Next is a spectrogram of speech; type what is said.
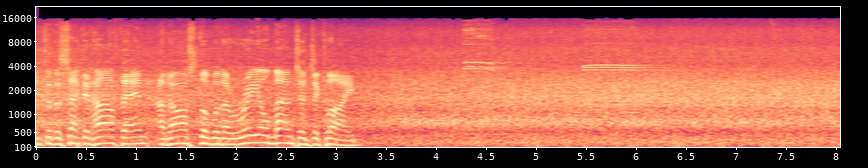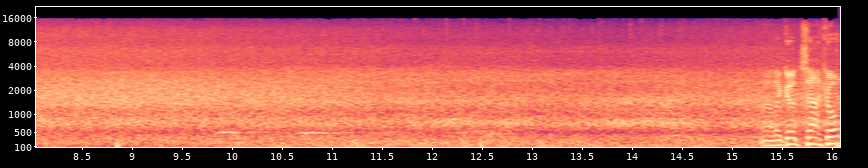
Into the second half then, and Arsenal with a real mountain to climb. Well, a good tackle.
